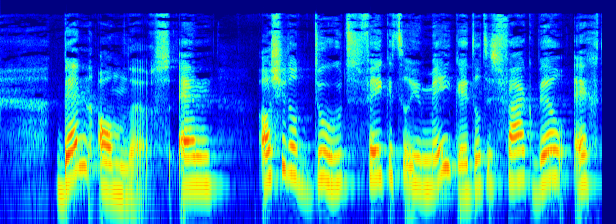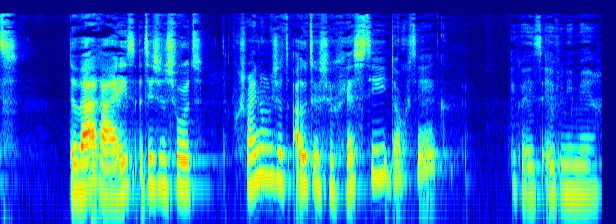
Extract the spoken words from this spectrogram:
ben anders. En als je dat doet, fake it till you make it, dat is vaak wel echt de waarheid. Het is een soort, volgens mij noemen ze het autosuggestie, dacht ik. Ik weet het even niet meer.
